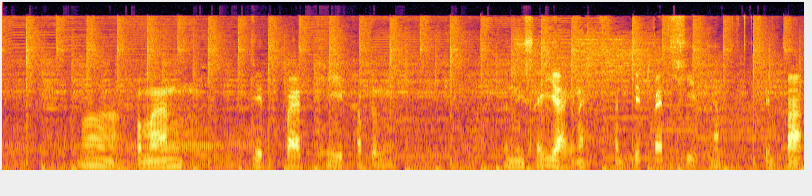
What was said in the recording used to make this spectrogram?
ๆประมาณ 7-8 ขีดครับตัวนี้ ตัวนี้ไซส์ใหญ่นะมัน7-8 ขีดนะครับ เป็นปาก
